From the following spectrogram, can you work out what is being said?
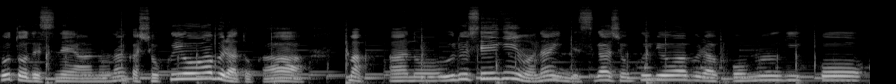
とうとうですね、あのなんか食用油とか、まあ、あの売る制限はないんですが、食料油、小麦粉、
